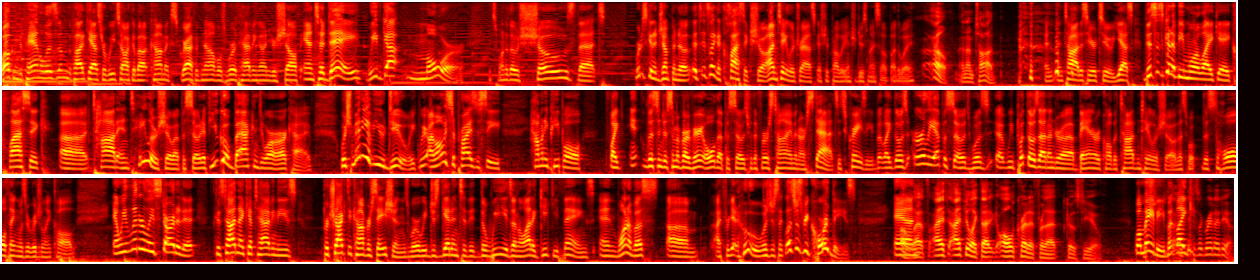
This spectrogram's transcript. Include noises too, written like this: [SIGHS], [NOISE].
Welcome to Panelism, the podcast where we talk about comics, graphic novels worth having on your shelf. And today we've got more. It's one of those shows that we're just going to jump into. It's, it's like a classic show. I'm Taylor Trask. I should probably introduce myself, by the way. Oh, and I'm Todd. [LAUGHS] and, and Todd is here too. Yes, this is going to be more like a classic uh, Todd and Taylor show episode. If you go back into our archive, which many of you do, we, I'm always surprised to see how many people like listen to some of our very old episodes for the first time in our stats. It's crazy, but like those early episodes was uh, we put those out under a banner called the Todd and Taylor Show. That's what this whole thing was originally called, and we literally started it because Todd and I kept having these protracted conversations where we just get into the, the weeds on a lot of geeky things, and one of us, um, I forget who, was just like, let's just record these. Oh, and oh, that's I I feel like that all credit for that goes to you. Well, maybe, but I like it's a great idea.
